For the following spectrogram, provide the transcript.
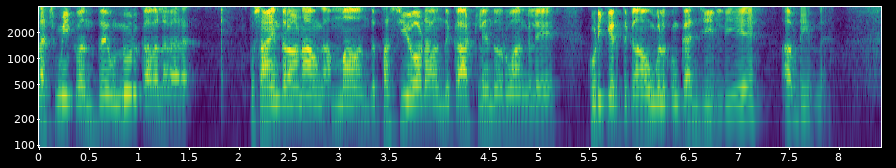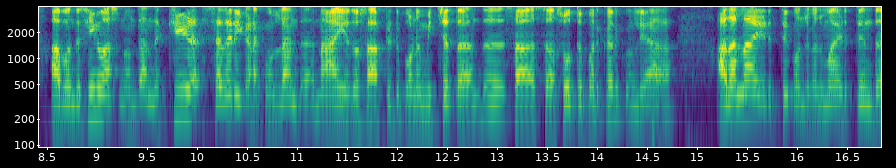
லட்சுமிக்கு வந்து இன்னொரு கவலை வேற. இப்போ சாயந்தரம் ஆனால் அவங்க அம்மா வந்து பசியோடு வந்து காட்டிலேருந்து வருவாங்களே. குடிக்கிறதுக்கு அவங்களுக்கும் கஞ்சி இல்லையே அப்படின்னு. அப்போ அந்த சீனிவாசன் வந்து அந்த கீழே செதறி கிடக்கும்ல அந்த நாய் ஏதோ சாப்பிட்டுட்டு போன மிச்சத்தை அந்த சா சோத்து பருக்க இருக்கும் இல்லையா? அதெல்லாம் எடுத்து கொஞ்சம் கொஞ்சமாக எடுத்து இந்த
